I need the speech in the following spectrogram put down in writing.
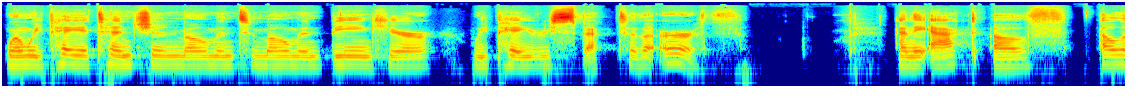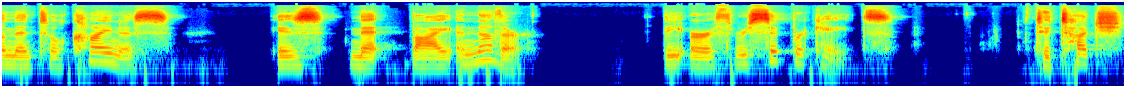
When we pay attention moment to moment, being here, we pay respect to the earth. And the act of elemental kindness is met by another. The earth reciprocates. To touch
